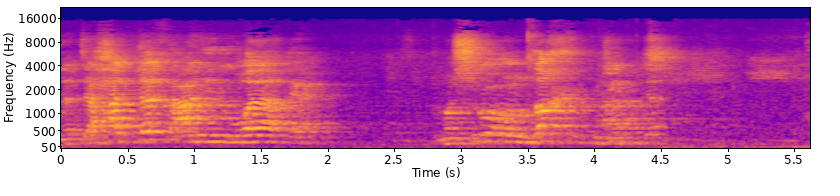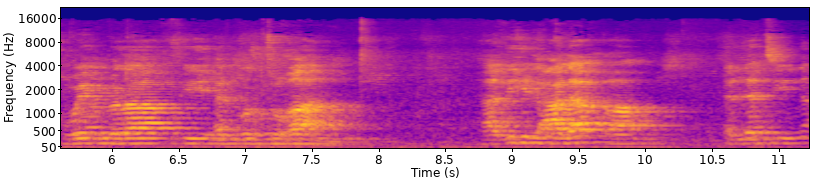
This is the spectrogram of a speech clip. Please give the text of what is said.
نتحدث عن الواقع مشروع ضخم جدا كويمبرا في البرتغال هذه العلاقة التي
